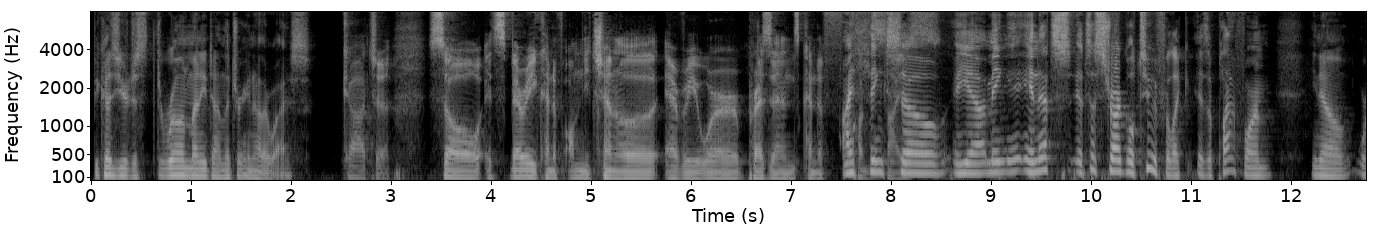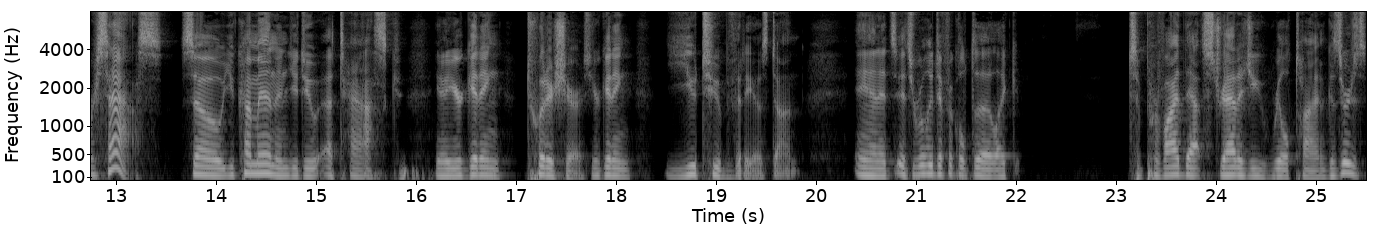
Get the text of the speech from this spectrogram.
because you're just throwing money down the drain otherwise. Gotcha. So it's very kind of omni-channel, everywhere presence, kind of. I concise. think so. Yeah, I mean, and that's it's a struggle too for like as a platform. You know, we're SaaS, so you come in and you do a task. You know, you're getting Twitter shares, you're getting YouTube videos done, and it's it's really difficult to like to provide that strategy real time because there's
